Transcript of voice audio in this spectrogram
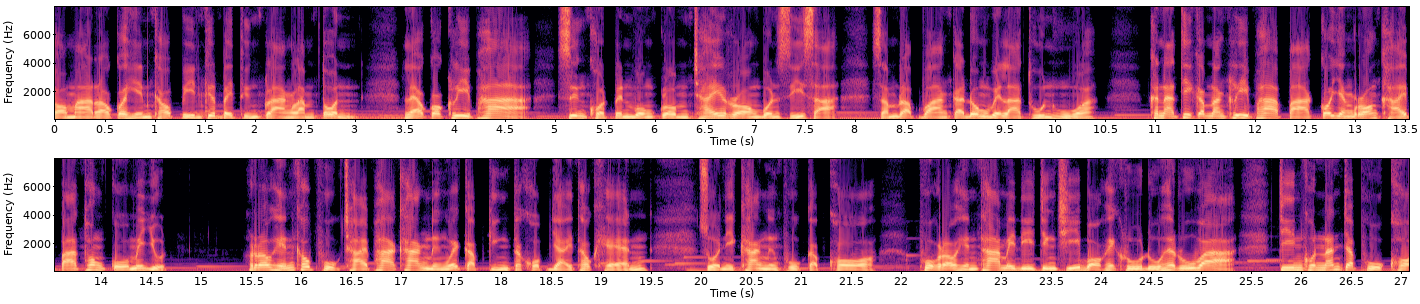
ต่อมาเราก็เห็นเขาปีนขึ้นไปถึงกลางลำต้น แล้วก็คลี่ผ้า ซึ่งขดเป็นวงกลมใช้รองบนศีรษะสำหรับวางกระด้งเวลาทูลหัว ขณะที่กำลังคลี่ผ้าปากก็ยังร้องขายปลาท่องโกไม่หยุด เราเห็นเขาผูกชายผ้าข้างหนึ่งไว้กับกิ่งตะขบใหญ่เท่าแขน ส่วนอีกข้างหนึ่งผูกกับคอพวกเราเห็นท่าไม่ดีจึงชี้บอกให้ครูดูให้รู้ว่า จีนคนนั้นจะผูกคอ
